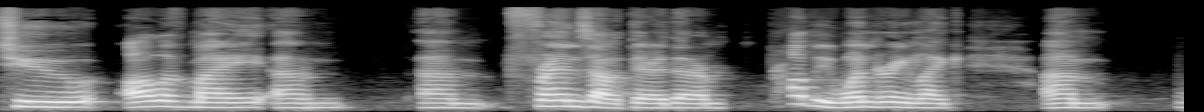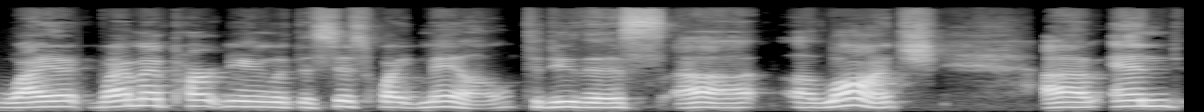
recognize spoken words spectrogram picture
to all of my um, um, friends out there that are probably wondering like um, why why am I partnering with the cis white male to do this uh, launch? Uh, and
